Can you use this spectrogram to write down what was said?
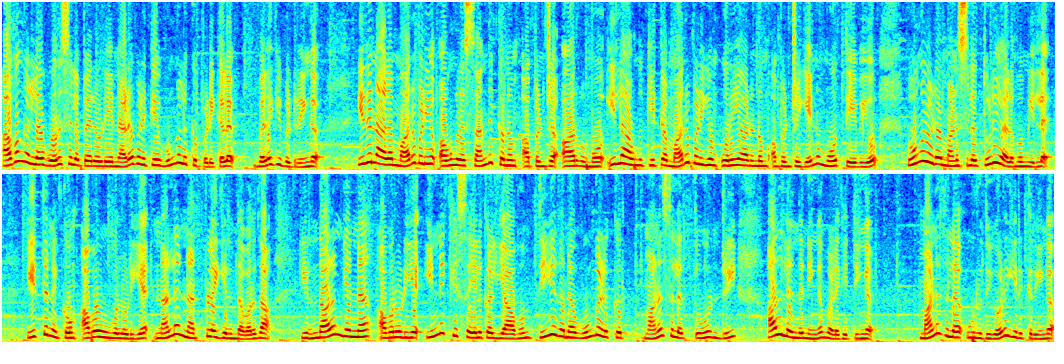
அவங்கள ஒரு சில பேருடைய நடவடிக்கை உங்களுக்கு பிடிக்கல விலகி விடுறீங்க. இதனால மறுபடியும் அவங்கள சந்திக்கணும் அப்படின்ற ஆர்வமோ இல்லை அவங்க கிட்ட மறுபடியும் உரையாடணும் அப்படின்ற எண்ணமோ தேவையோ உங்களோட மனசுல துளி அளவும் இல்லை. இத்தனைக்கும் அவர் உங்களுடைய நல்ல நட்பில் இருந்தவர் தான். இருந்தாலும் என்ன அவருடைய இன்னைக்கு செயல்கள் யாவும் தீயதென உங்களுக்கு மனசுல தோன்றி அதுலேருந்து நீங்க விலகிட்டீங்க. மனதுல உறுதியோடு இருக்கிறீங்க.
